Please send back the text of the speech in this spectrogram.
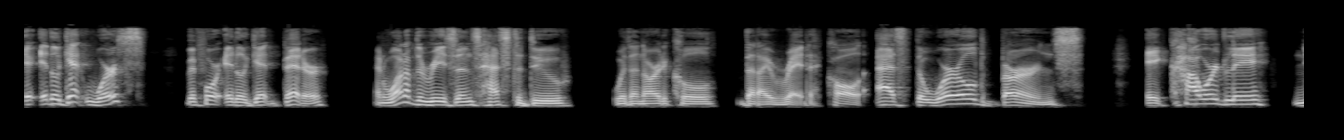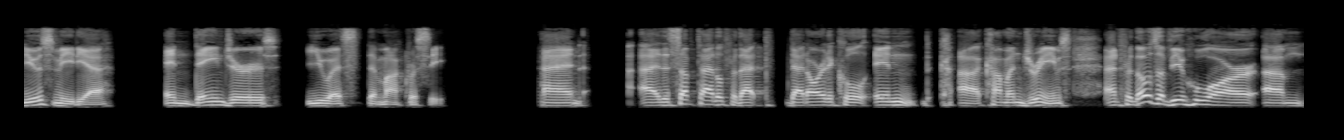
it, will get worse before it'll get better. And one of the reasons has to do with an article that I read called As the World Burns, a Cowardly News Media Endangers U.S. Democracy. And uh, the subtitle for that that article in uh, Common Dreams. And for those of you who are um,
